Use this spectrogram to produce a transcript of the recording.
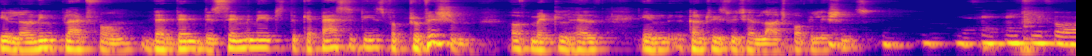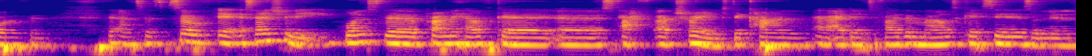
a learning platform that then disseminates the capacities for provision of mental health in countries which have large populations. Thank you for the, the answers. So, essentially, once the primary healthcare uh, staff are trained, they can uh, identify the mild cases and then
